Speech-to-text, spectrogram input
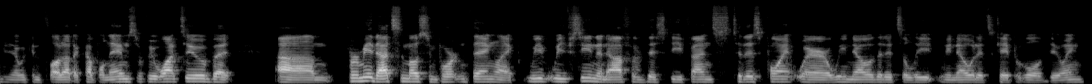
you know, we can float out a couple names if we want to, but um, for me, that's the most important thing. Like we've we've seen enough of this defense to this point where we know that it's elite. We know what it's capable of doing.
